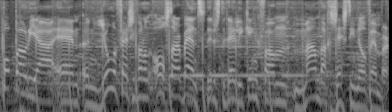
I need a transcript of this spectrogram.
poppodia en een jonge versie van een all-star band. Dit is de Daily King van maandag 16 november.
